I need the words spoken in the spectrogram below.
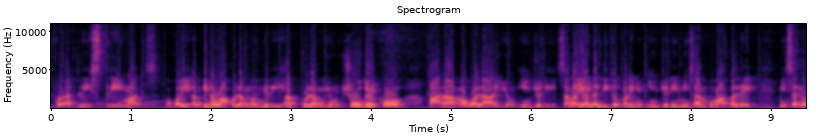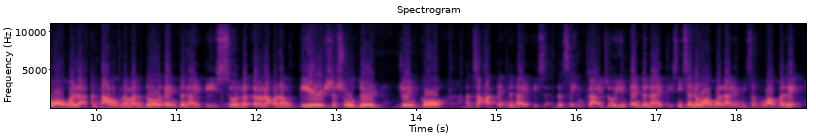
for at least 3 months. Okay? Ang ginawa ko lang noon, nirehab ko lang yung shoulder ko para mawala yung injury. Sa ngayon, nandito pa rin yung injury. Minsan bumabalik, minsan nawawala. Ang tawag naman do tendonitis. So, nagkaroon ako ng tear sa shoulder joint ko at saka tendonitis at the same time. So, yung tendonitis, minsan nawawala, yung minsan bumabalik.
